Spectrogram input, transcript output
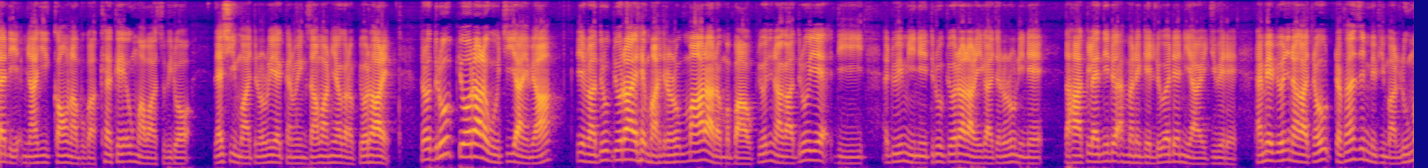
လက်တွေအများကြီးကောင်းလာဖို့ကခက်ခဲအောင်မှာပါဆိုပြီးတော့လက်ရှိမှာကျွန်တော်တို့ရဲ့ကန်ဝင်ကစားမနှစ်ယောက်ကတော့ပြောထားတယ်ကျွန်တော်တို့ပြောထားတာကိုကြည့်ရရင်ဗျာ ဒီမှာသူတို့ပြောထားတဲ့ထဲမှာကျွန်တော်တို့မှားတာတော့မပါဘူးပြောချင်တာကသူတို့ရဲ့ဒီအတွေးမြင်နေသူတို့ပြောထားတာတွေကကျွန်တော်တို့အနေနဲ့ဒါဟာကလန်တင်းအတွက်အမှန်တကယ်လိုအပ်တဲ့နေရာကြီးကြီးပဲတဲ့ဒါပေမဲ့ပြောချင်တာကကျွန်တော်တို့ defensive midfield မှာလူမ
